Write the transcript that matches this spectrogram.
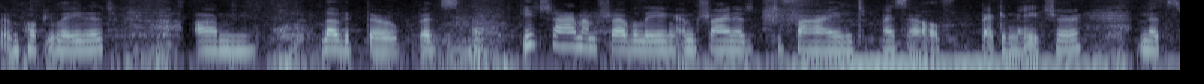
and populated. Um, love it though, but each time I'm traveling, I'm trying to, to find myself back in nature, and that's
